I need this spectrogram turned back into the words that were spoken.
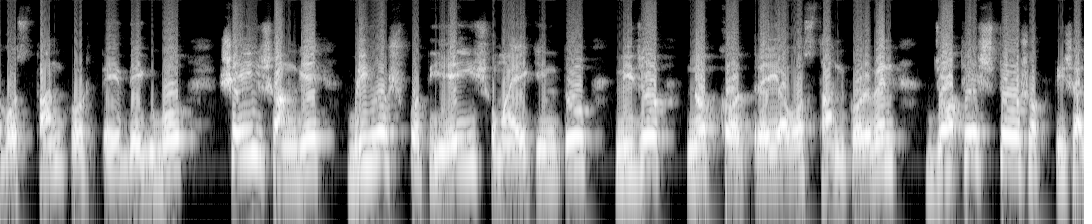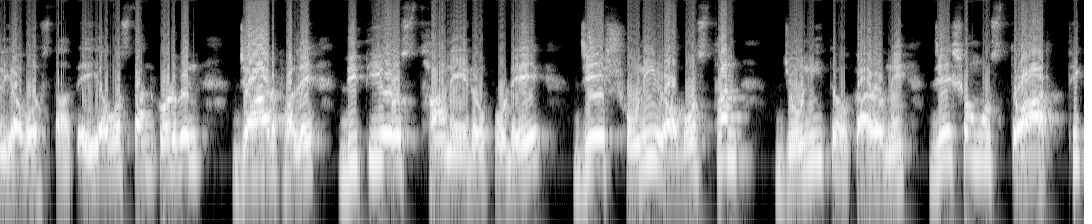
অবস্থান করতে দেখব। সেই সঙ্গে বৃহস্পতি এই সময়ে কিন্তু নিজ নক্ষত্রেই অবস্থান করবেন, যথেষ্ট শক্তিশালী অবস্থাতেই অবস্থান করবেন, যার ফলে দ্বিতীয় স্থানের ওপরে যে শনির অবস্থান জনিত কারণে যে সমস্ত আর্থিক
